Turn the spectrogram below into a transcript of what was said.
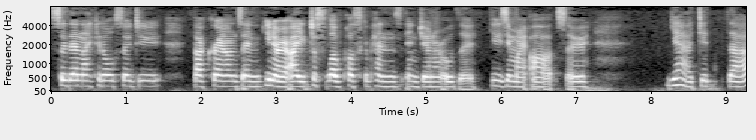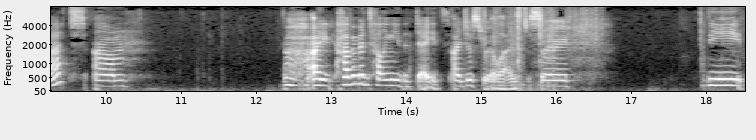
so then I could also do backgrounds and you know I just love Posca pens in general the use in my art so yeah I did that um, Oh, I haven't been telling you the dates, I just realized. So, the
